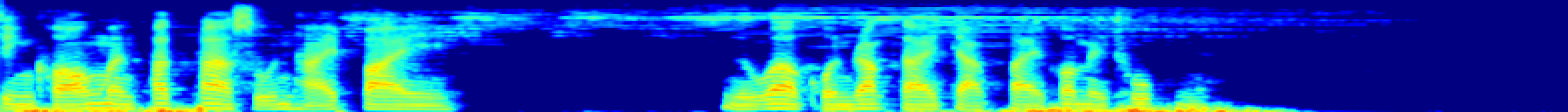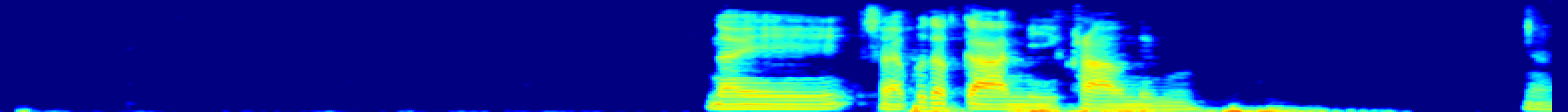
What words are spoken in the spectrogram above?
สิ่งของมันพัดพลาดสูญหายไป หรือว่าคนรักตายจากไปก็ไม่ทุกข์นะในสมัยพุทธกาลมีคราวหนึ่งนะ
